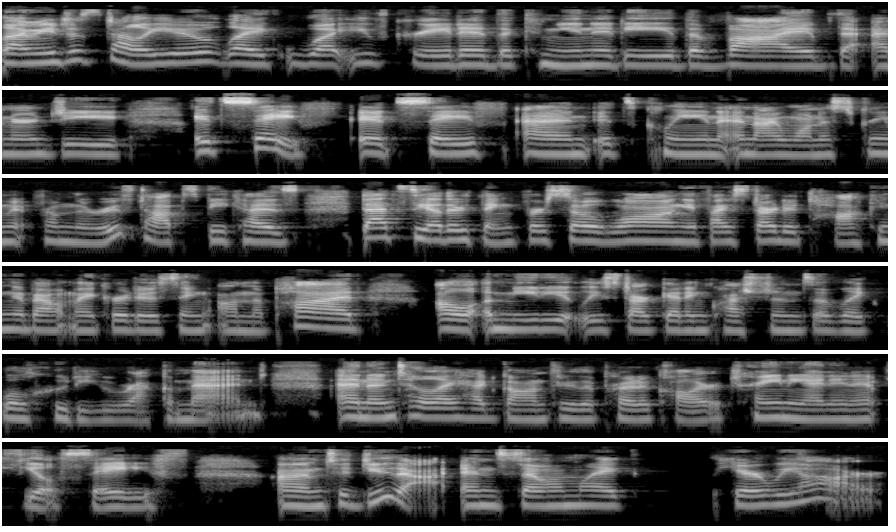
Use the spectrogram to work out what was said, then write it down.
Let me just tell you, like, what you've created, the community, the vibe, the energy, it's safe. It's safe and it's clean. And I want to scream it from the rooftops because that's the other thing. For so long, if I started talking about microdosing on the pod, I'll immediately start getting questions of like, well, who do you recommend? And until I had gone through the protocol or training, I didn't feel safe um, to do that. And so I'm like, here we are.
